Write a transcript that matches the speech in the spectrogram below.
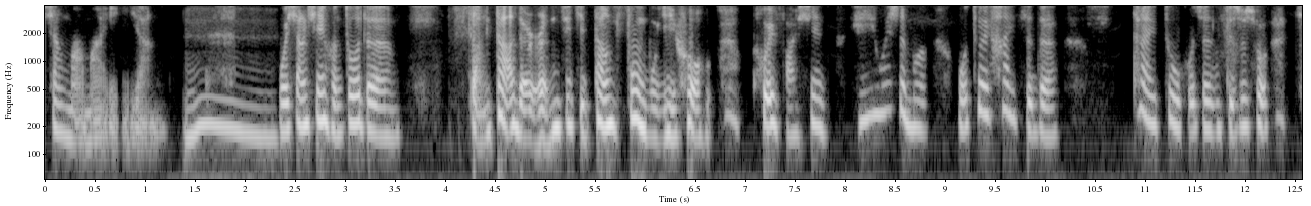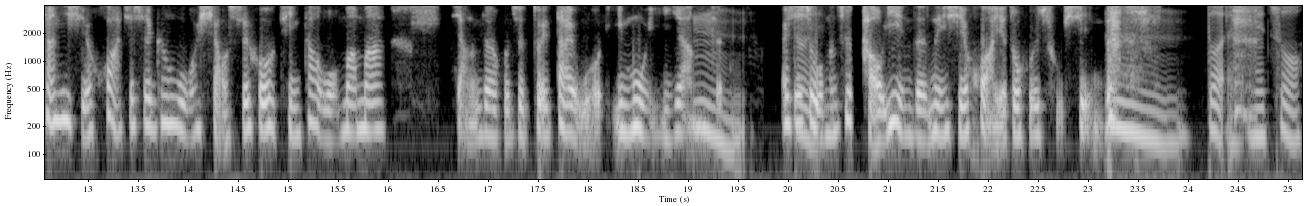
像妈妈一样。嗯，我相信很多的长大的人自己当父母以后，会发现，诶，为什么我对孩子的态度，或者比如说讲一些话，就是跟我小时候听到我妈妈讲的，或者对待我一模一样的，嗯，而且是我们最讨厌的那些话，也都会出现的。嗯对，没错。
